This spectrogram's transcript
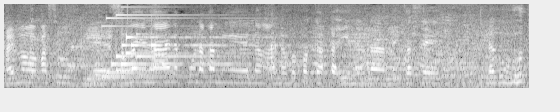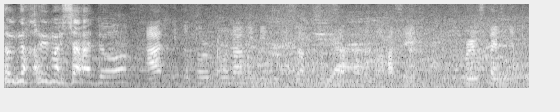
Ay mga kasuki. So ngayon, hanap muna kami ngayon ng ano, mapagkakainan namin kasi nagugutom na kami masyado. At itutour po namin dito sa Samsu sa MOA kasi first time niya po.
